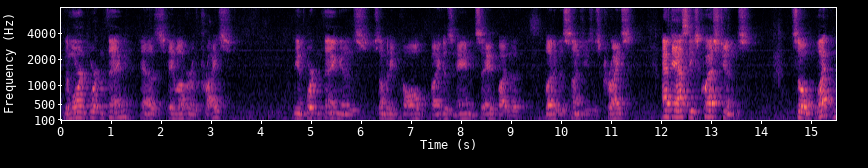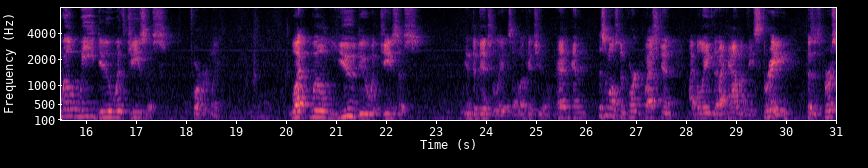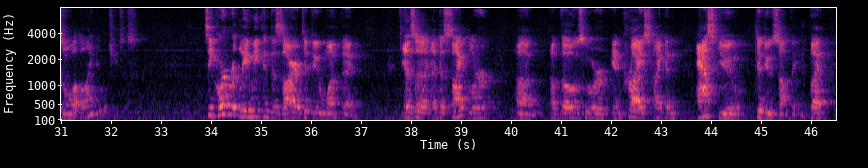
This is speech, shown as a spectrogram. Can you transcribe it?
the more important thing as a lover of Christ, the important thing is somebody called by his name and saved by the blood of his son, Jesus Christ. I have to ask these questions. So what will we do with Jesus forwardly? What will you do with Jesus individually as I look at you? And, and this is the most important question I believe that I have of these three, because it's personal. What will I do with Jesus? See, corporately, we can desire to do one thing. As a, a discipler um, of those who are in Christ, I can ask you to do something. But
